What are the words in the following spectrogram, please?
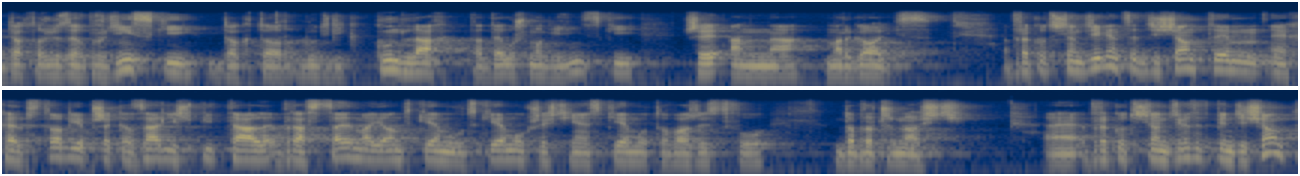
dr Józef Brudziński, dr Ludwik Kundlach, Tadeusz Mogiliński czy Anna Margolis. W roku 1910 Herbstowie przekazali szpital wraz z całym majątkiem łódzkiemu chrześcijańskiemu Towarzystwu Dobroczynności. W roku 1950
